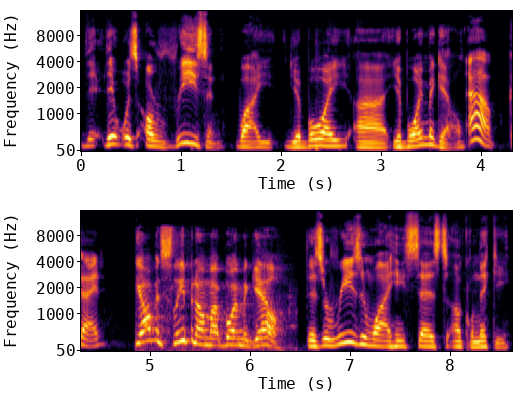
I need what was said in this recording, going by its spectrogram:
there, there was a reason why your boy uh, your boy Miguel. Oh, good. Y'all been sleeping on my boy Miguel. There's a reason why he says to Uncle Nicky,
